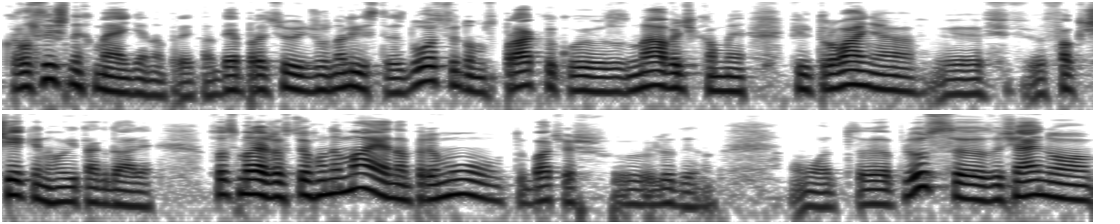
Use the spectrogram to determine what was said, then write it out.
класичних медіа, наприклад, де працюють журналісти з досвідом, з практикою, з навичками фільтрування, фактчекінгу факт-чекінгу і так далі. В соцмережах цього немає. Напряму ти бачиш е, людину. От Е, плюс, е, звичайно,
